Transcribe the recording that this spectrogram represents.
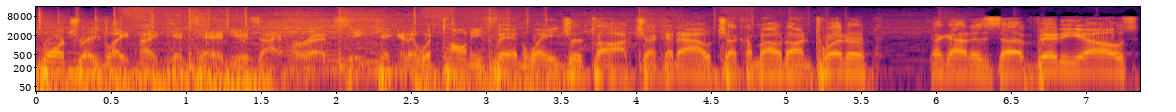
Sports Rage Late Night continues. I'm Morency, kicking it with Tony Finn, Wager Talk. Check it out. Check him out on Twitter. Check out his uh, videos.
